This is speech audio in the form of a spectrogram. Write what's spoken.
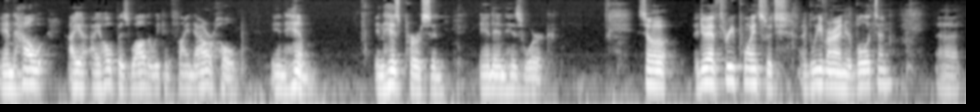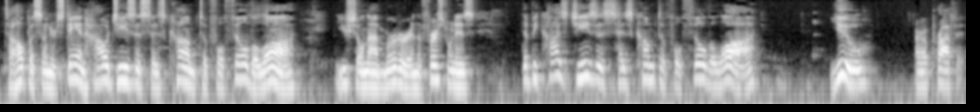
And how I, I hope as well that we can find our hope in him, in his person, and in his work. So I do have three points which I believe are on your bulletin uh, to help us understand how Jesus has come to fulfill the law you shall not murder. And the first one is that because Jesus has come to fulfill the law, you are a prophet.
